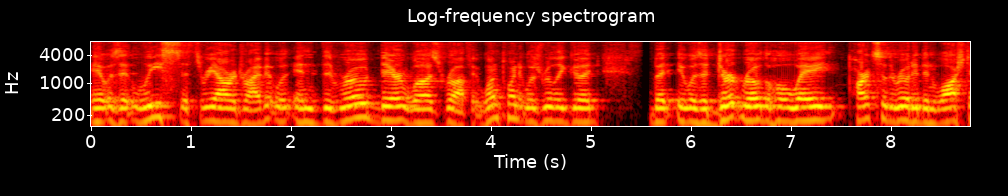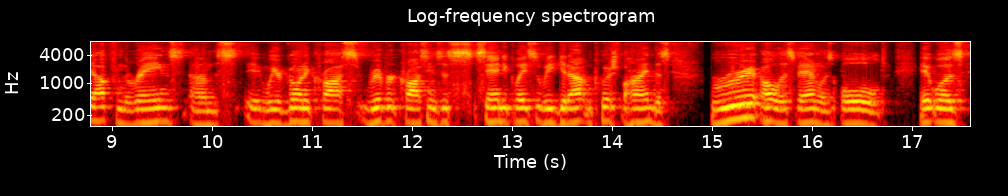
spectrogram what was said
it was at least a three-hour drive. It was, and the road there was rough. At one point, it was really good, but it was a dirt road the whole way. Parts of the road had been washed out from the rains. Um, we were going across river crossings, this sandy place that we'd get out and push behind. This, oh, this van was old. It was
